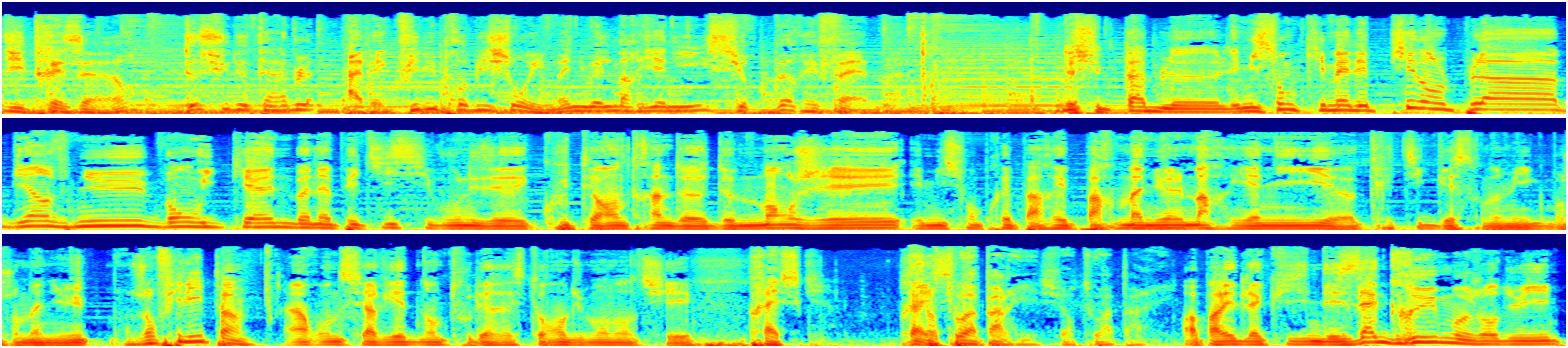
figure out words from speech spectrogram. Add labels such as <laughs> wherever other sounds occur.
Midi 13h, dessus de table avec Philippe Robichon et Manuel Mariani sur Peur FM. Dessus de table, l'émission qui met les pieds dans le plat. Bienvenue, bon week-end, bon appétit si vous nous écoutez en train de, de manger. Émission préparée par Manuel Mariani, euh, critique gastronomique. Bonjour Manu. Bonjour Philippe. Un rond de serviette dans tous les restaurants du monde entier. Presque. Presque. Surtout à Paris, surtout à Paris. On va parler de la cuisine des agrumes aujourd'hui.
